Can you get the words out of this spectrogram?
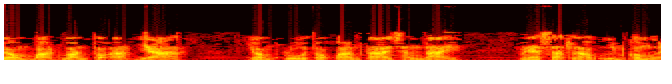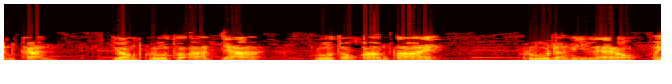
ย่อมบาดวันต่ออาทยา ย่อมกลัวต่อความตายชั้นใด แม้สัตว์เหล่าอื่นก็เหมือนกัน ย่อมกลัวต่ออาทยา กลัวต่อความตาย รู้ดังนี้แล้วไม่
